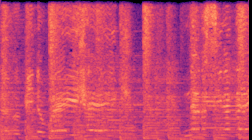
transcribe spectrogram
Never been away, hey. never seen a day.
